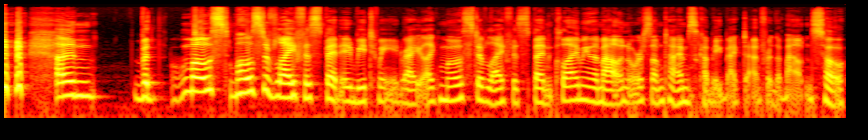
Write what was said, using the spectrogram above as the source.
and but most most of life is spent in between, right? Like most of life is spent climbing the mountain or sometimes coming back down from the mountain. So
